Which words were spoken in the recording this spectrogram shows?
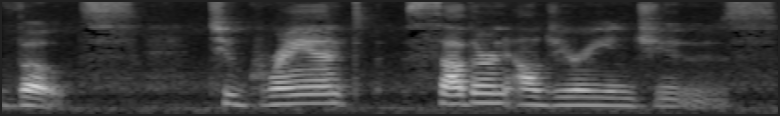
votes to grant southern Algerian Jews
